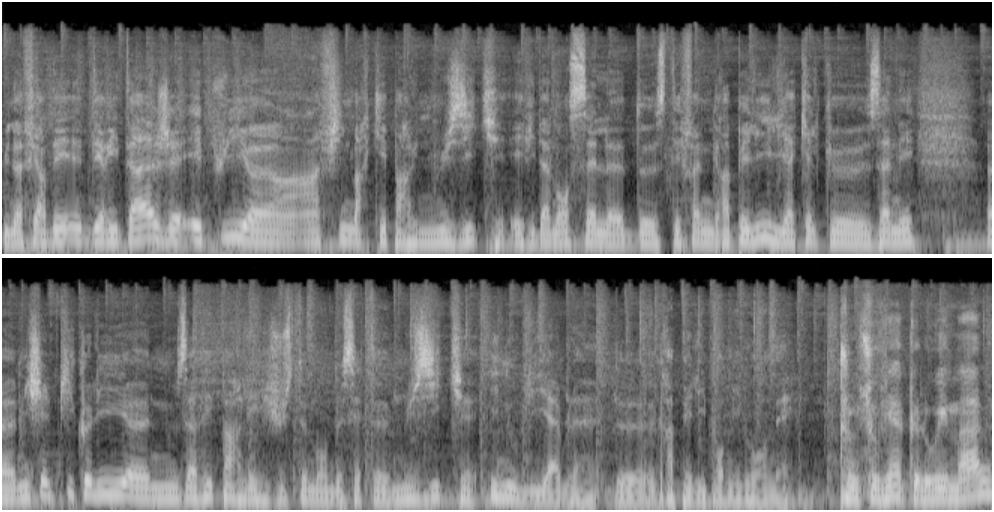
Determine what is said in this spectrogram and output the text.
une affaire d'héritage et puis euh, un film marqué par une musique, évidemment celle de Stéphane Grappelli il y a quelques années. Michel Piccoli nous avait parlé justement de cette musique inoubliable de Grappelli pour Milou en mai. Je me souviens que Louis Malle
